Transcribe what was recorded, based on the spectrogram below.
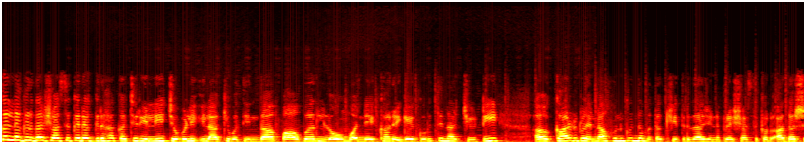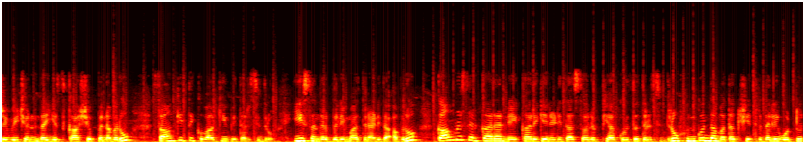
ಇಳಕಲ್ ನಗರದ ಶಾಸಕರ ಗೃಹ ಕಚೇರಿಯಲ್ಲಿ ಜವಳಿ ಇಲಾಖೆ ವತಿಯಿಂದ ಪವರ್ ಲೋಮ್ ಕರೆಗೆ ಗುರುತಿನ ಚೀಟಿ ಕಾರ್ಡ್ಗಳನ್ನು ಹುನಗುಂದ ಮತಕ್ಷೇತ್ರದ ಜನಪ್ರಿಯ ಶಾಸಕರು ಆದ ಶ್ರೀ ವಿಜಯಾನಂದ ಎಸ್ ಕಾಶ್ಯಪ್ಪನವರು ಸಾಂಕೇತಿಕವಾಗಿ ವಿತರಿಸಿದರು. ಈ ಸಂದರ್ಭದಲ್ಲಿ ಮಾತನಾಡಿದ ಅವರು, ಕಾಂಗ್ರೆಸ್ ಸರ್ಕಾರ ನೇಕಾರಿಗೆ ನೀಡಿದ ಸೌಲಭ್ಯ ಕುರಿತು ತಿಳಿಸಿದರು. ಹುನಗುಂದ ಮತಕ್ಷೇತ್ರದಲ್ಲಿ ಒಟ್ಟು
